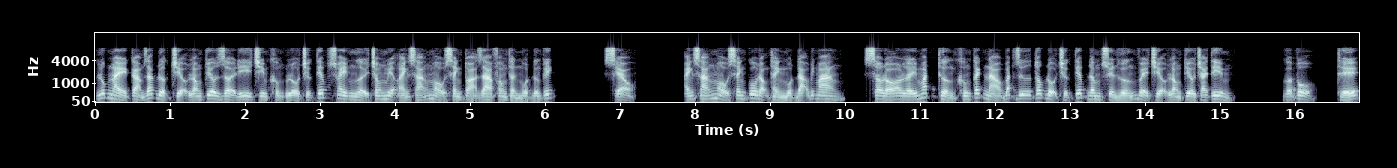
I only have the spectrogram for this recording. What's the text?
Lúc này cảm giác được Triệu Long Tiêu rời đi chim khổng lồ trực tiếp xoay người trong miệng ánh sáng màu xanh tỏa ra phong thần một đường kích. Xèo. Ánh sáng màu xanh cô động thành một đạo bích mang, sau đó lấy mắt thường không cách nào bắt giữ tốc độ trực tiếp đâm xuyên hướng về Triệu Long Tiêu trái tim. Gợp bộ, thế.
